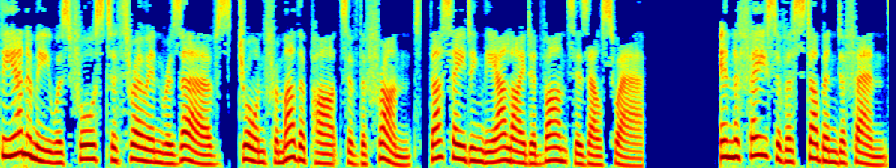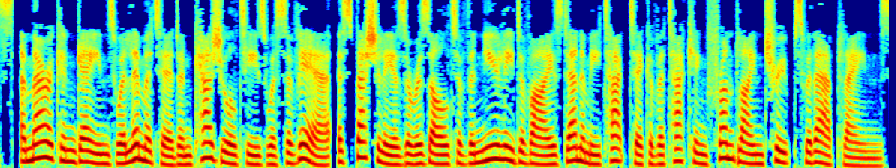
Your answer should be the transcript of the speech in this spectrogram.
The enemy was forced to throw in reserves, drawn from other parts of the front, thus aiding the Allied advances elsewhere. In the face of a stubborn defense, American gains were limited and casualties were severe, especially as a result of the newly devised enemy tactic of attacking frontline troops with airplanes.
